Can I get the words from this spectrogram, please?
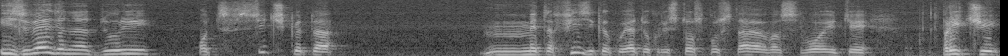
изведена дори от всичката метафизика, която Христос поставя в своите притчи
